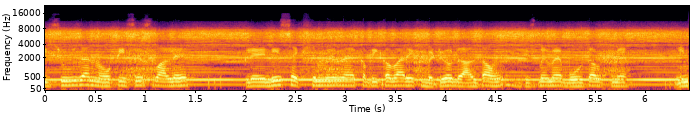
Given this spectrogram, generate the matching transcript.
इश्यूज़ एंड नोटिस वाले प्लेलिस्ट सेक्शन में मैं कभी कभार एक वीडियो डालता हूँ, जिसमें मैं बोलता हूँ कि मैं इन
